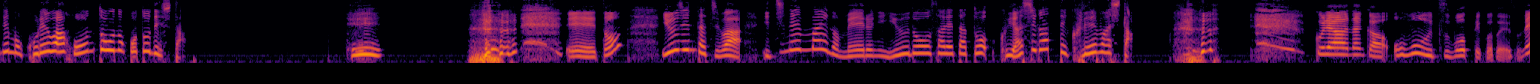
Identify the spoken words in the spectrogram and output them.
でもこれは本当のことでした。へえ。えーと、友人たちは1年前のメールに誘導されたと悔しがってくれました。これはなんか思うツボってことですね。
